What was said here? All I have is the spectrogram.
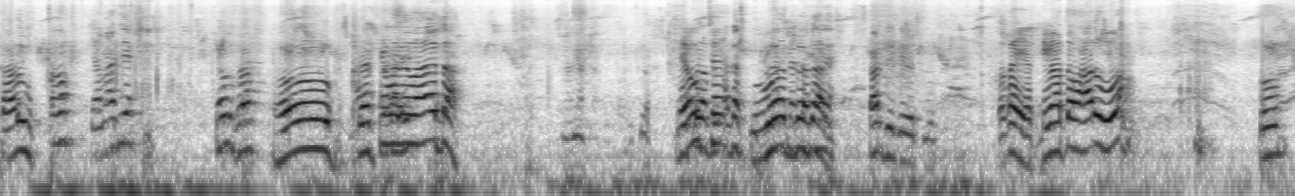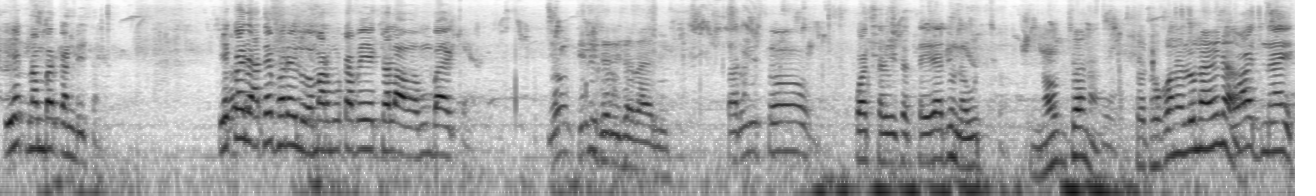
કાળું. શેમાં છે કેવું છે? હો એક્ટિવા લેવા આવ્યા હતા એવું છે? આ તો સુરત હતા. કરી દીધું એટલું. કાકા એક્ટિવા તો સારું હો. એક નંબર કન્ડિશન એક જ હાથે ફરેલું. અમારા મોટા ભાઈ એક ચલાવે હું બાઇક કેટલી સર્વિસ આવેલી સર્વિસ તો પાંચ સર્વિસ જ થઈ રહ્યા છું નવું જ છે. નવું જ છે ને? તો ઠોકાણેલું ના આવી ને જ નહીં.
